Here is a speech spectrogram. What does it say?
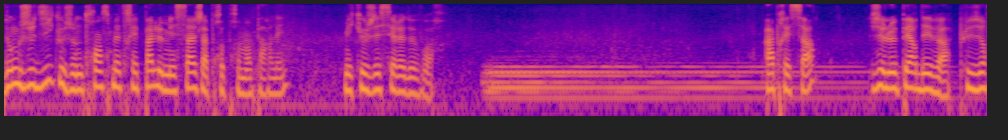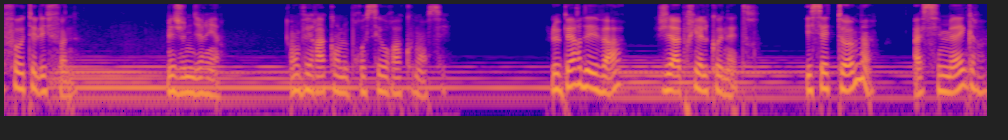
Donc je dis que je ne transmettrai pas le message à proprement parler, mais que j'essaierai de voir. Après ça, j'ai le père d'Eva plusieurs fois au téléphone. Mais je ne dis rien. On verra quand le procès aura commencé. Le père d'Eva, j'ai appris à le connaître. Et cet homme, assez maigre,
